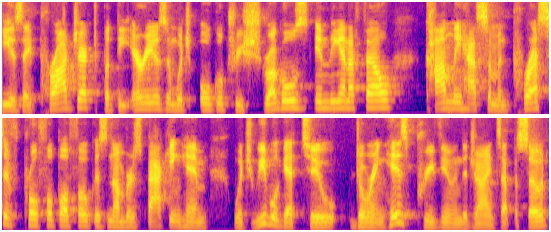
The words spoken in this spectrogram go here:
he is a project, but the areas in which Ogletree struggles in the NFL, Connelly has some impressive pro football focus numbers backing him, which we will get to during his previewing the Giants episode.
